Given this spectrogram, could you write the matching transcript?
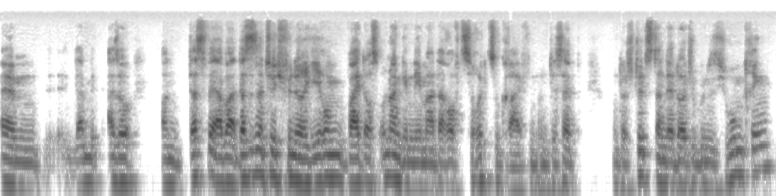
Ähm, damit, also, und das wäre aber, das ist natürlich für eine Regierung weitaus unangenehmer, darauf zurückzugreifen. Und deshalb unterstützt dann der Deutsche Bundesjugendring,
